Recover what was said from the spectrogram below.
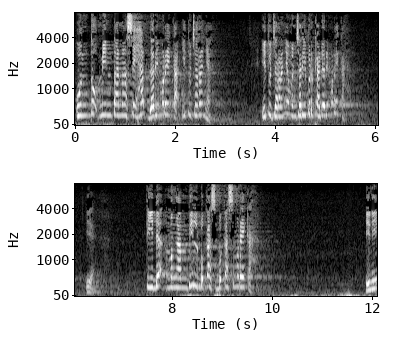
untuk minta nasihat dari mereka. Itu caranya. Itu caranya mencari berkah dari mereka. Iya. Tidak mengambil bekas-bekas mereka. Ini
